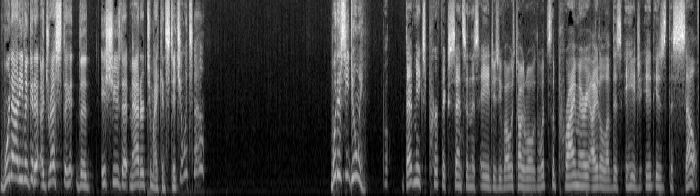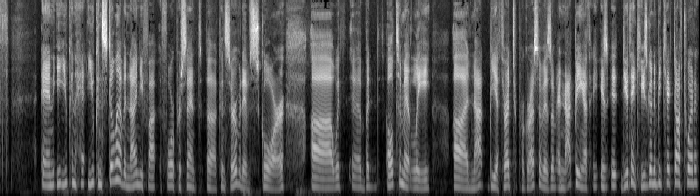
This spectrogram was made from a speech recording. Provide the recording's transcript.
We're not even going to address the, the issues that matter to my constituents now. What is he doing? Well, that makes perfect sense in this age, as you've always talked about. What's the primary idol of this age? It is the self and you can ha- you can still have a 94 percent uh, conservative score, uh, with uh, but ultimately. Uh, not be a threat to progressivism and not being a th- is it, do you think he's going to be kicked off Twitter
